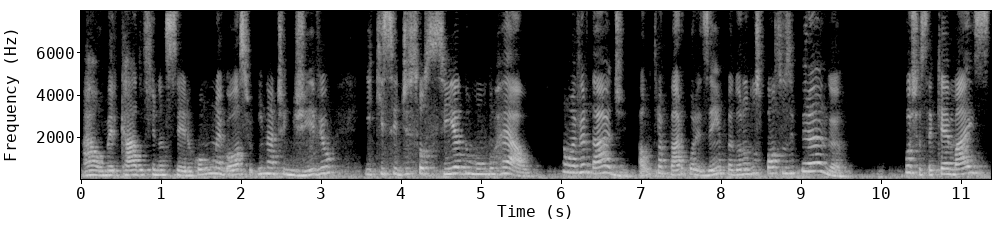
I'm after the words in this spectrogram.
ah, o mercado financeiro como um negócio inatingível e que se dissocia do mundo real. Não é verdade. A Ultrapar, por exemplo, é dona dos postos Ipiranga. Poxa, você quer mais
